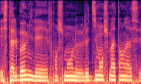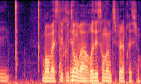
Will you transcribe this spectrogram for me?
Et cet album, il est franchement le, le dimanche matin, là, c'est. Bon, on va se l'écouter, on va redescendre un petit peu la pression.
